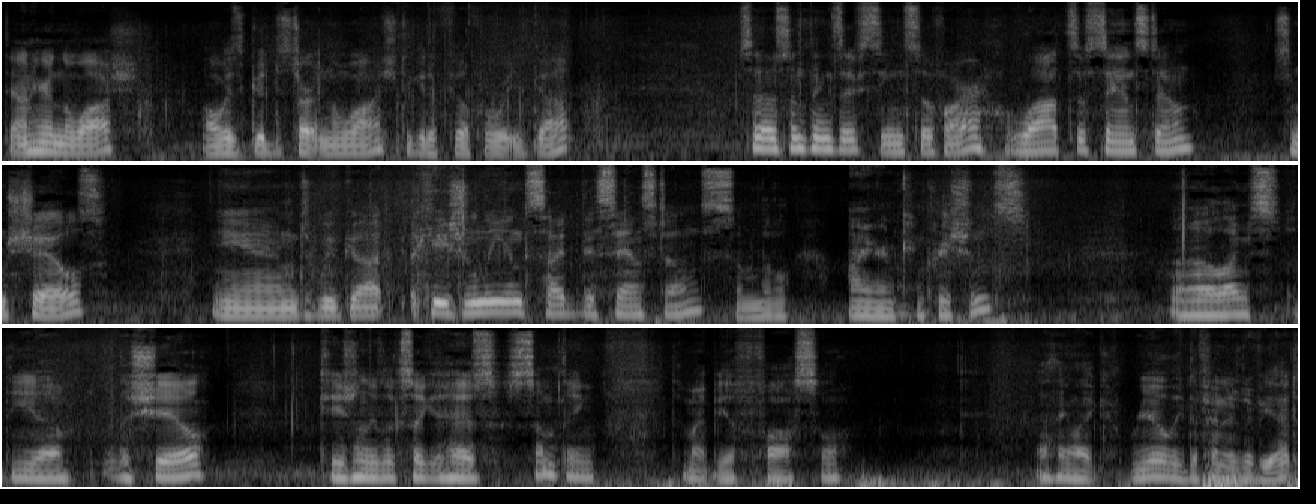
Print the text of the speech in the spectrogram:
down here in the wash. Always good to start in the wash to get a feel for what you've got. So some things I've seen so far. Lots of sandstone, some shales, and we've got occasionally inside the sandstones some little iron concretions. Uh, the uh, the shale Occasionally looks like it has something that might be a fossil. Nothing like really definitive yet.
